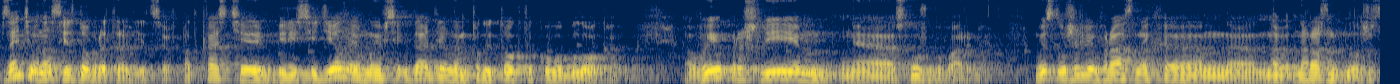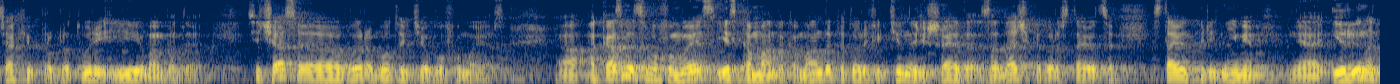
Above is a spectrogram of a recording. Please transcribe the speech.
Знаете, у нас есть добрая традиция. В подкасте «Берись и делай» мы всегда делаем под итог такого блока. Вы прошли службу в армии. Вы служили в разных, э, на, разных должностях и в прокуратуре, и в МВД. Сейчас э, вы работаете в ФМС. А, оказывается, в ФМС есть команда, команда, которая эффективно решает задачи, которые ставятся, ставят перед ними э, и рынок,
